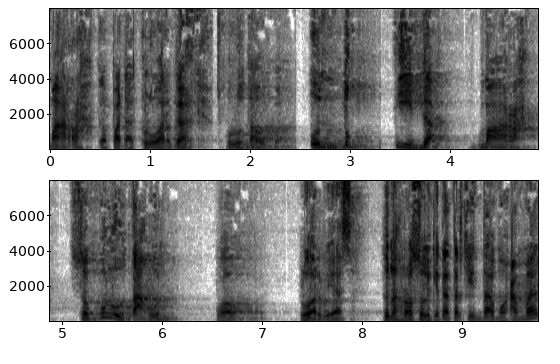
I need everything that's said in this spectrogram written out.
marah kepada keluarganya. 10 tahun, Pak. Untuk tidak marah 10 tahun. Wow, luar biasa. Itulah Rasul kita tercinta Muhammad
